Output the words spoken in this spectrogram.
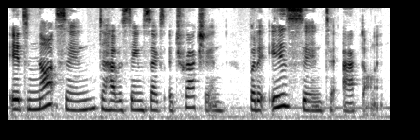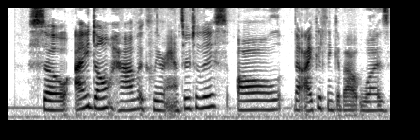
it's not sin to have a same sex attraction, but it is sin to act on it. So I don't have a clear answer to this. All that I could think about was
